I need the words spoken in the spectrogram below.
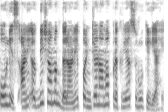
पोलीस आणि अग्निशामक दलाने पंचनामा प्रक्रिया सुरू केली आहे.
